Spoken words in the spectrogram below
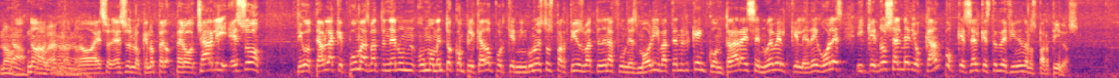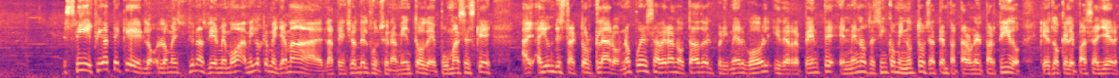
No, No. No, no, ¿verdad? no, no, eso, eso es lo que no. Pero, pero Charlie, eso, digo, te habla que Pumas va a tener un, momento complicado porque ninguno de estos partidos va a tener a Funes Mori y va a tener que encontrar a ese 9 el que le dé goles y que no sea el medio campo que sea el que esté definiendo los partidos. Sí, fíjate que lo, lo mencionas bien, Memo. A mí lo que me llama la atención del funcionamiento de Pumas es que hay, hay un distractor claro. No puedes haber anotado el primer gol y de repente en menos de cinco minutos ya te empataron el partido, que es lo que le pasa ayer.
